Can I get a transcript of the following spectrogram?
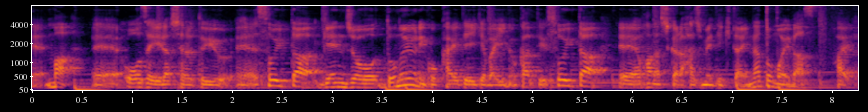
えー、まあ、えー、大勢いらっしゃるという、えー、そういった現状をどのようにこう変えていけばいいのかっていうそういった、えーお話から始めていきたいなと思います、はい、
